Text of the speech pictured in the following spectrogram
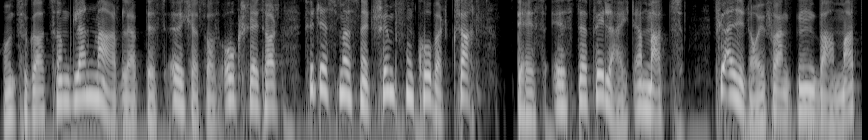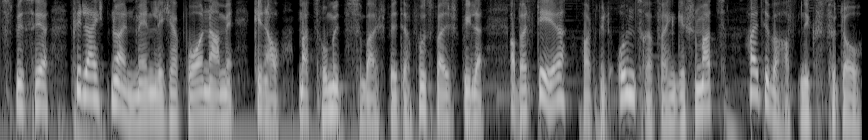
Und sogar zum kleinen Madler, das öchers was angestellt hat, für das man's nicht schimpfen, Kobert gesagt, das ist da vielleicht ein Matz. Für alle Neufranken war Mats bisher vielleicht nur ein männlicher Vorname, genau, Mats Hummels zum Beispiel, der Fußballspieler, aber der hat mit unserer fränkischen Mats halt überhaupt nichts zu tun.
